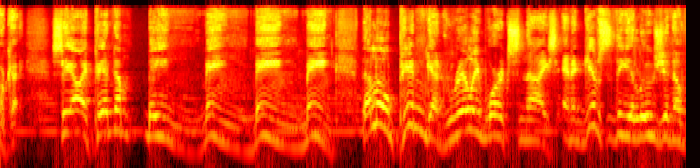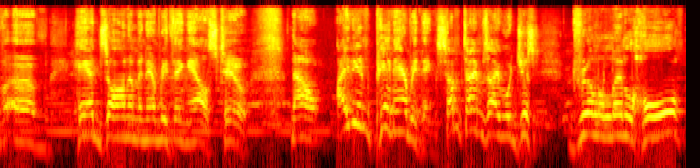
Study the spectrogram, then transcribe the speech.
Okay, see how I pinned them? Bing, bing, bing. bing. That little pin gun really works nice, and it gives the illusion of, of heads on them and everything else too. Now, I didn't pin everything. Sometimes I would just drill a little hole,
